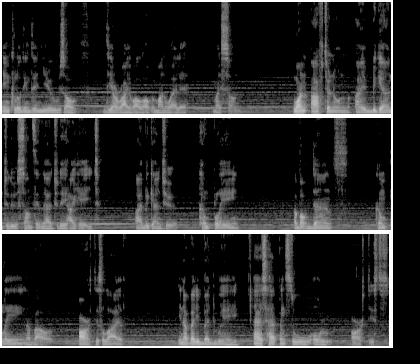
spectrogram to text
including the news of the arrival of Emanuele my son. One afternoon, I began to do something that today I hate. I began to complain about dance, complain about artist life in a very bad way, as happens to all artists.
